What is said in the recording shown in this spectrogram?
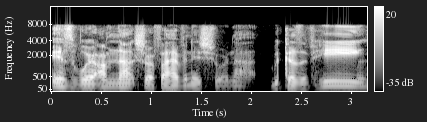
is where I'm not sure if I have an issue or not. Because if he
